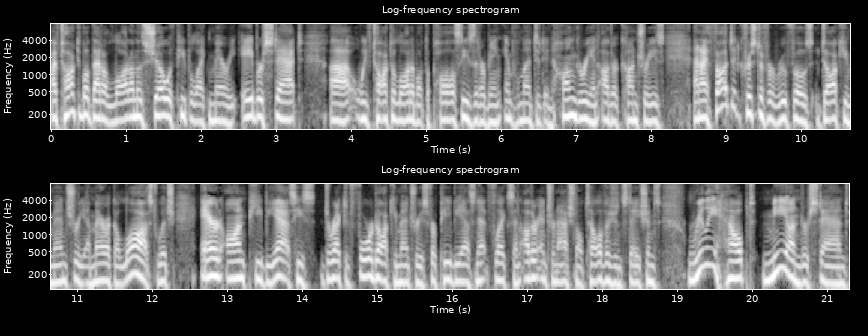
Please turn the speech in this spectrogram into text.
I've talked about that a lot on this show with people like Mary Eberstadt. Uh, we've talked a lot about the policies that are being implemented in Hungary and other countries, and I thought that Christopher Rufo's documentary, America Lost, which aired on PBS, he's directed four documentaries for PBS, Netflix, and other international television stations, really helped me understand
